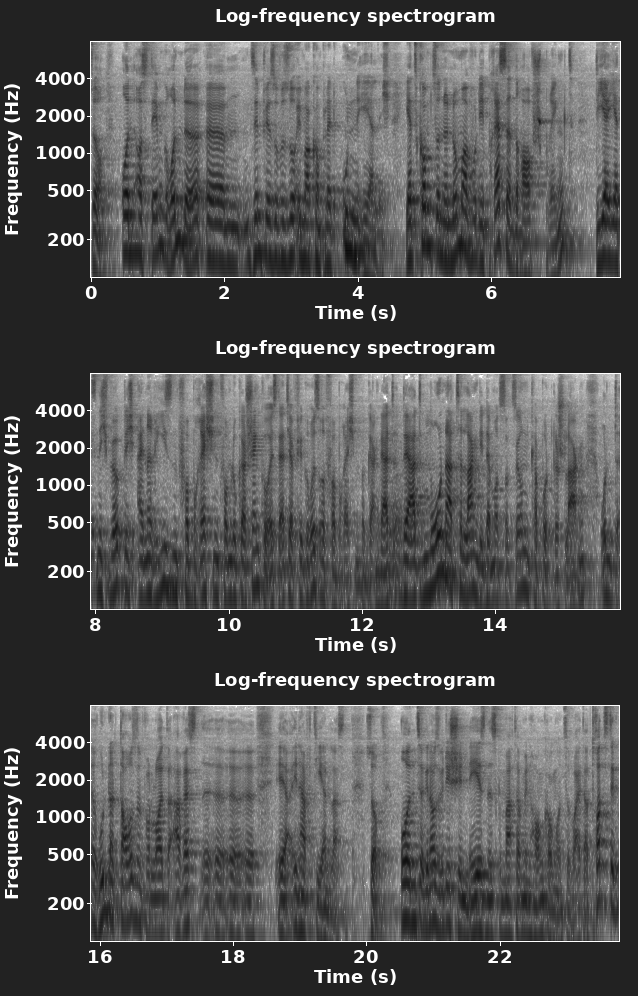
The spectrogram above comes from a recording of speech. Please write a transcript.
So, und aus dem Grunde ähm, sind wir sowieso immer komplett unehrlich. Jetzt kommt so eine Nummer, wo die Presse drauf springt die ja jetzt nicht wirklich ein Riesenverbrechen vom Lukaschenko ist. Der hat ja viel größere Verbrechen begangen. Der hat, der hat monatelang die Demonstrationen kaputtgeschlagen und äh, Hunderttausende von Leuten arrest, äh, äh, äh inhaftieren lassen. So, und genauso wie die Chinesen es gemacht haben in Hongkong und so weiter. Trotzdem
